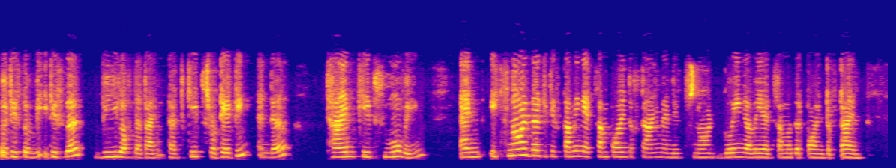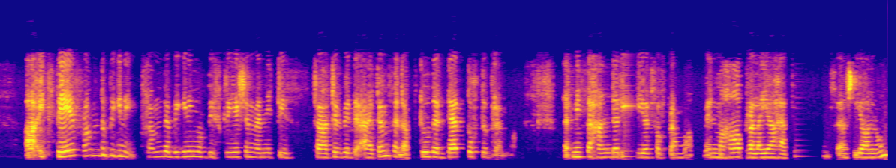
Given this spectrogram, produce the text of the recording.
so it is the it is the wheel of the time that keeps rotating and the time keeps moving. And it's not that it is coming at some point of time and it's not going away at some other point of time uh, it's there from the beginning from the beginning of this creation when it is started with the atoms and up to the death of the brahma. That means the 100 years of brahma when mahapralaya happens as we all know.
